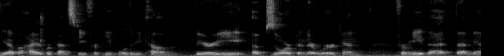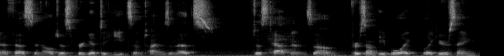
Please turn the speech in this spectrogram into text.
you have a higher propensity for people to become very absorbed in their work. And for me, that, that manifests and I'll just forget to eat sometimes. And that's just happens. Um, for some people, like, like you're saying,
